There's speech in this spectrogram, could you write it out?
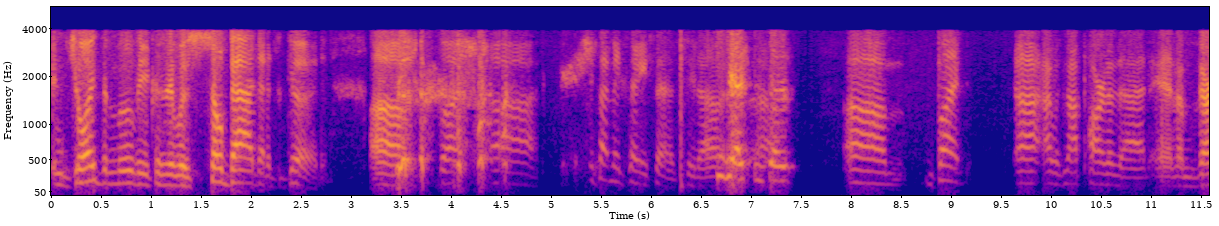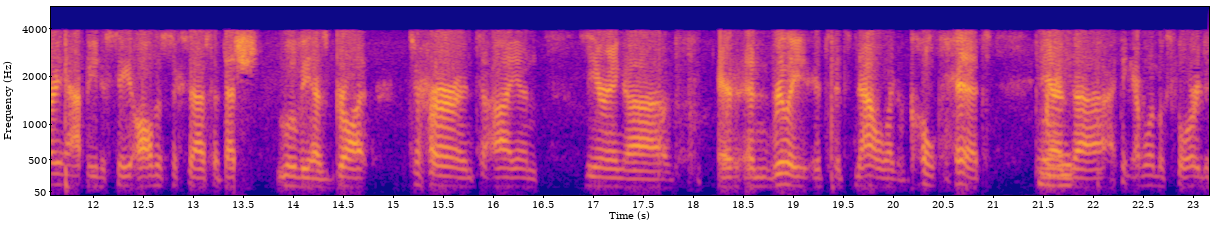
enjoyed the movie because it was so bad that it's good. Um, but uh, if that makes any sense, you know. Yes, it Uh, does. um, but uh, I was not part of that, and I'm very happy to see all the success that that sh- movie has brought to her and to Ian Ziering, uh, and, and really, it's it's now like a cult hit, and uh, I think everyone looks forward to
